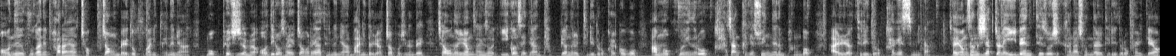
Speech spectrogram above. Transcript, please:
어느 구간에 팔아야 적정 매도 구간이 되느냐, 목표 지점을 어디로 설정을 해야 되느냐 많이들 여쭤보시는데 제가 오늘 영상에서 이것에 대한 답변을 드리도록 할 거고 암호 코인 으로 가장 크게 수익 내는 방법 알려드리도록 하겠습니다. 자, 영상 시작 전에 이벤트 소식 하나 전달 드리도록 할게요.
